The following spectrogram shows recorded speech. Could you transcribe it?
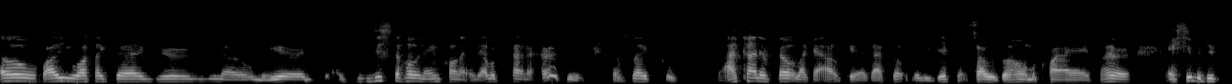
Oh, why do you walk like that? You're, you know, weird. Just the whole name calling that would kind of hurt me. I was like, I kind of felt like an outcast. I felt really different. So I would go home and cry to her, and she would just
